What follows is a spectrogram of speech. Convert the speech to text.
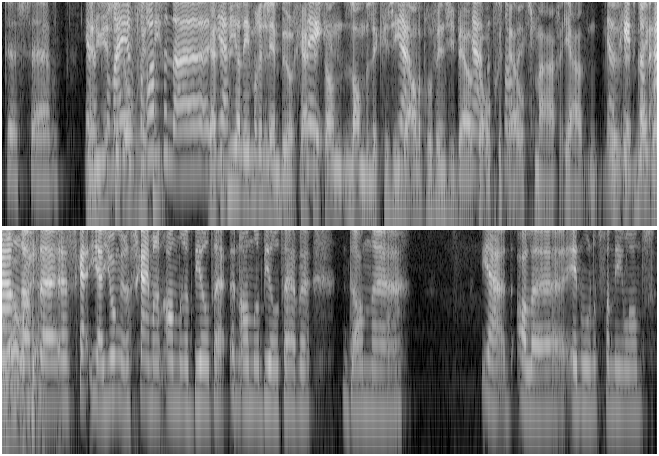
Dus um, ja, ja, nu is, is dit overigens niet, ja, het is niet alleen maar in Limburg. Nee. Het is dan landelijk gezien bij alle provincies bij elkaar opgeteld. Maar ja, het geeft toch aan wel. dat ja. jongeren schijnbaar een, andere beeld, een ander beeld hebben dan ja, alle inwoners van Nederland.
